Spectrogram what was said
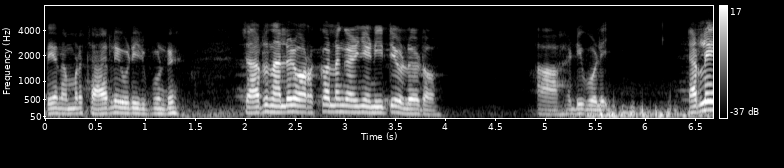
ദേ നമ്മുടെ ചാർലി ഇവിടെ ഇരിപ്പുണ്ട്. ചാർലി നല്ലൊരു ഉറക്കമെല്ലാം കഴിഞ്ഞ് എണീറ്റേ ഉള്ളൂ കേട്ടോ. ആ അടിപൊളി. ചാർലി?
